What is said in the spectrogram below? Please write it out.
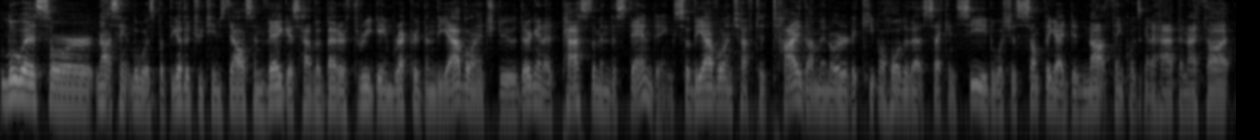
Louis or not St. Louis, but the other two teams, Dallas and Vegas, have a better three game record than the Avalanche do. They're going to pass them in the standings. So the Avalanche have to tie them in order to keep a hold of that second seed, which is something I did not think was going to happen. I thought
